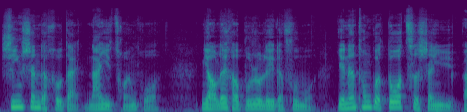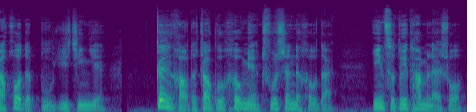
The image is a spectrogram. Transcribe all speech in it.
新生的后代难以存活。鸟类和哺乳类的父母也能通过多次生育而获得哺育经验，更好地照顾后面出生的后代。因此，对他们来说，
